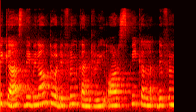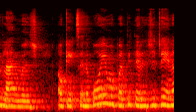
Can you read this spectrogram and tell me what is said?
because they belong to a different country or speak a different language. Okay so இந்த போயமை பற்றி தெரிஞ்சுட்டு என்ன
